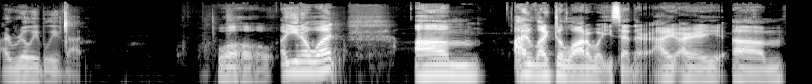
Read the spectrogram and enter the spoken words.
I really believe that. Whoa. You know what? Um, I liked a lot of what you said there. I, I, um,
